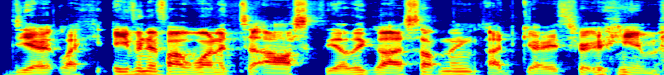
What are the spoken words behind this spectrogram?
the like even if I wanted to ask the other guy something, I'd go through him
